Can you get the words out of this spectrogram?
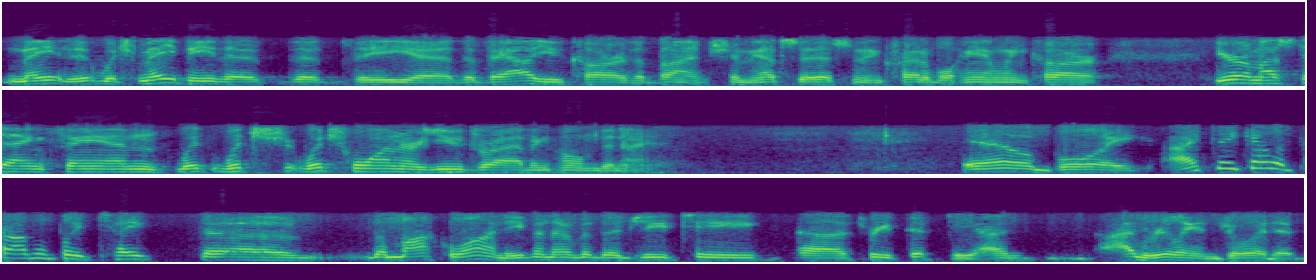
may, which may be the the the, uh, the value car of the bunch. I mean, that's that's an incredible handling car. you're a Mustang fan. Which which, which one are you driving home tonight? Oh boy, I think I would probably take the the Mach One even over the GT uh, 350. I I really enjoyed it.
